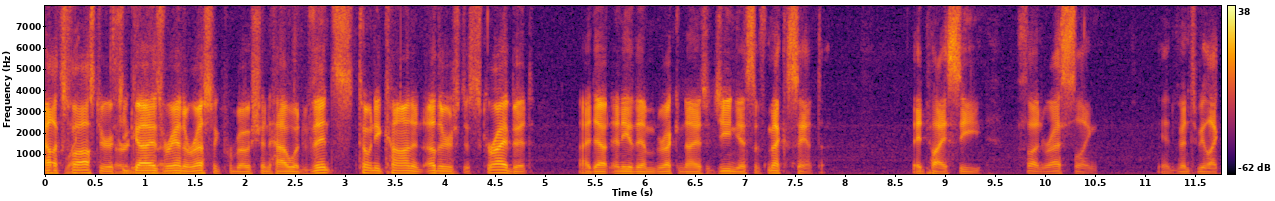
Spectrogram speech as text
Alex like, Foster, if you guys ran a wrestling promotion, how would Vince, Tony Khan, and others describe it? I doubt any of them would recognize the genius of Mecha Santa. They'd probably see fun wrestling, and Vince would be like,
